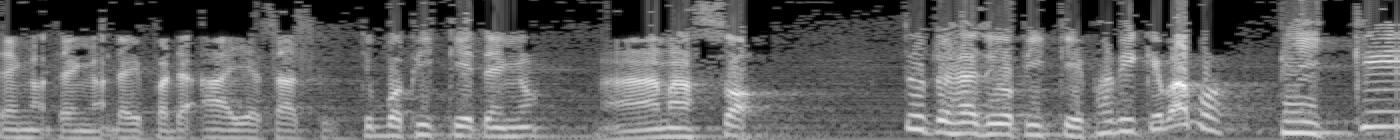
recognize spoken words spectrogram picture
tengok-tengok daripada yang satu. Cuba fikir tengok. Ha, masak tu tu hasil fikir. Apa fikir apa? Fikir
